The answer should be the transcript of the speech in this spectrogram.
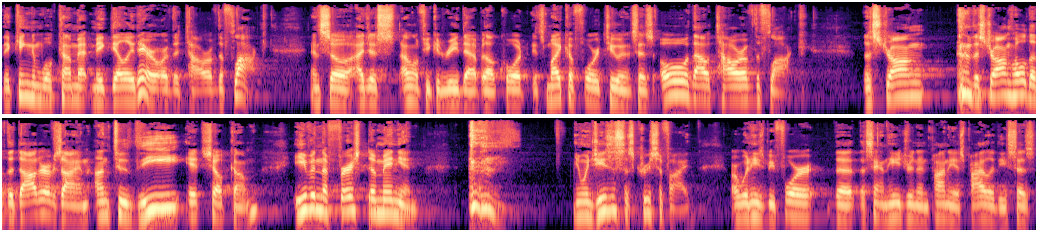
the kingdom will come at Migdal Eder, or the tower of the flock. And so I just, I don't know if you can read that, but I'll quote, it's Micah 4 2, and it says, O thou tower of the flock, the strong, the stronghold of the daughter of Zion, unto thee it shall come, even the first dominion. and when Jesus is crucified, or when he's before the, the Sanhedrin and Pontius Pilate, he says,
